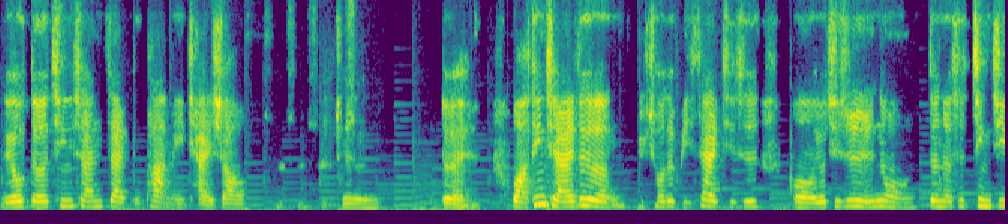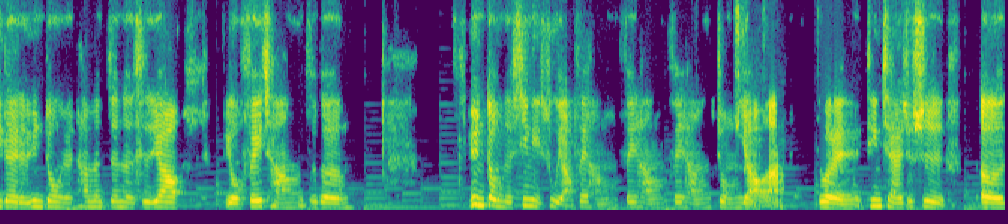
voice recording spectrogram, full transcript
留得青山在，不怕没柴烧。是是是是，是，对，哇，听起来这个羽球的比赛，其实，呃，尤其是那种真的是竞技类的运动员，他们真的是要有非常这个运动的心理素养，非常非常非常重要啊。对，听起来就是呃，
